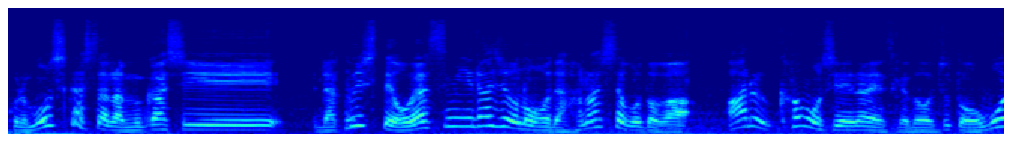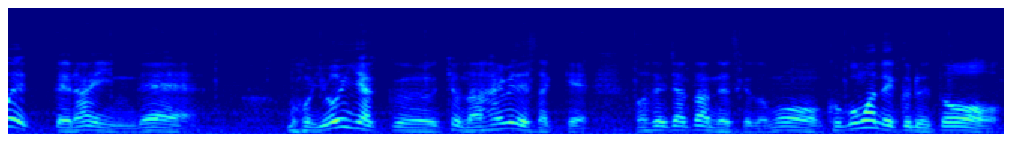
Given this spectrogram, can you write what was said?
これもしかしたら昔楽してお休みラジオの方で話したことがあるかもしれないんですけどちょっと覚えてないんでもう400今日何杯目でしたっけ？忘れちゃったんですけどもここまで来ると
